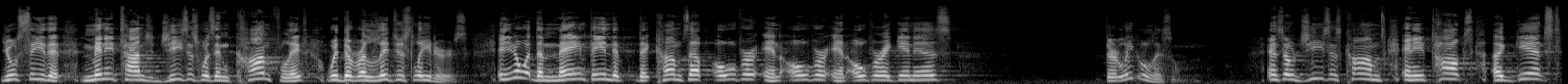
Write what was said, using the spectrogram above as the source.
you'll see that many times Jesus was in conflict with the religious leaders. And you know what the main thing that, that comes up over and over and over again is? Their legalism. And so Jesus comes and he talks against,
